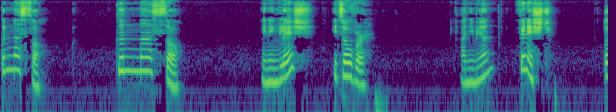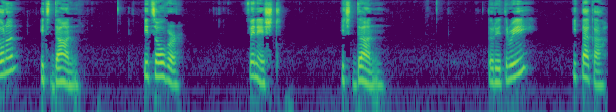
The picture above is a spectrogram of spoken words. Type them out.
끝났어, 끝났어. In English, it's over. 아니면 finished 또는 it's done. It's over. Finished. It's done. 33. 이따가.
